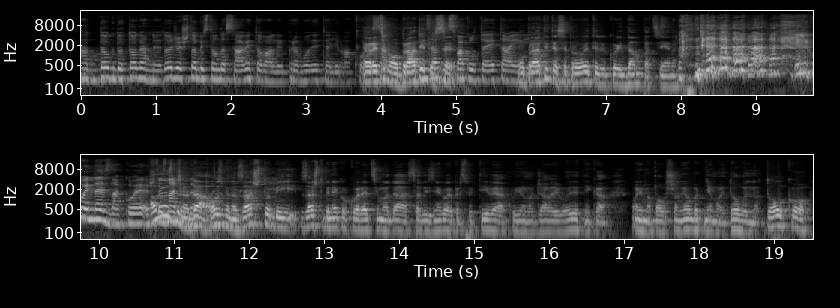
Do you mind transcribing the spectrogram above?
A dok do toga ne dođe, što biste onda savjetovali prevoditeljima koji Evo, recimo, sad obratite se- s fakulteta i, Obratite se provoditelju koji dampa cijene. ili koji ne zna koje, što Ali znači ozbiljno, da... da, ozbiljno, zašto bi, zašto bi neko ko recimo da sad iz njegove perspektive, ako imamo džavaju odvjetnika, on ima paušalni obrt, njemu je dovoljno toliko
